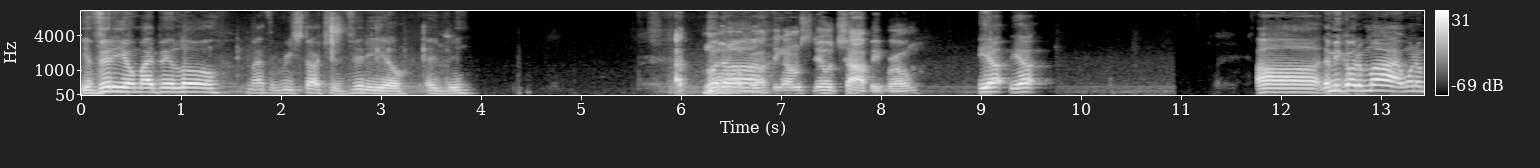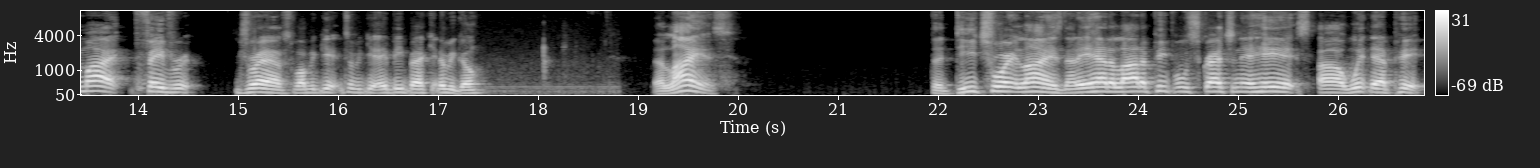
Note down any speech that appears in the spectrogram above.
your video might be a little. I might have to restart your video, AB. But uh, I think I'm still choppy, bro. Yep, yep. Uh, let me go to my one of my favorite drafts while we get until we get AB back in. There we go. The Lions. The Detroit Lions. Now they had a lot of people scratching their heads uh, with that pick.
